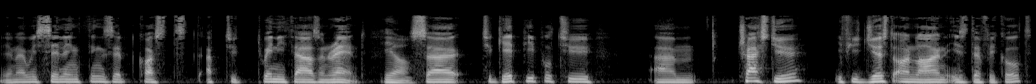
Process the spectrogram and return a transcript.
You know, we're selling things that cost up to 20,000 rand. Yeah. So to get people to, um, trust you if you're just online is difficult.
